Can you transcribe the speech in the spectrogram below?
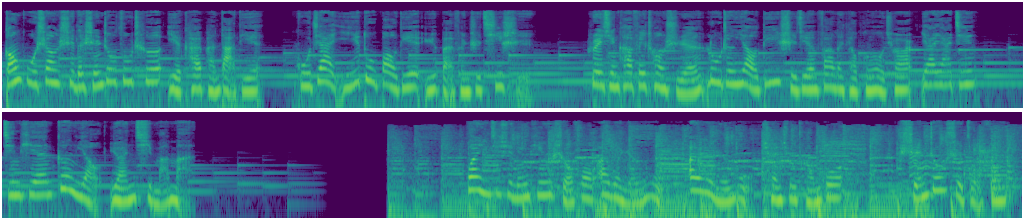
港股上市的神州租车也开盘大跌，股价一度暴跌逾百分之七十。瑞幸咖啡创始人陆正耀第一时间发了条朋友圈压压惊，今天更要元气满满。欢迎继续聆听《守候爱问人物》，爱问人物全球传播，神州市作风。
